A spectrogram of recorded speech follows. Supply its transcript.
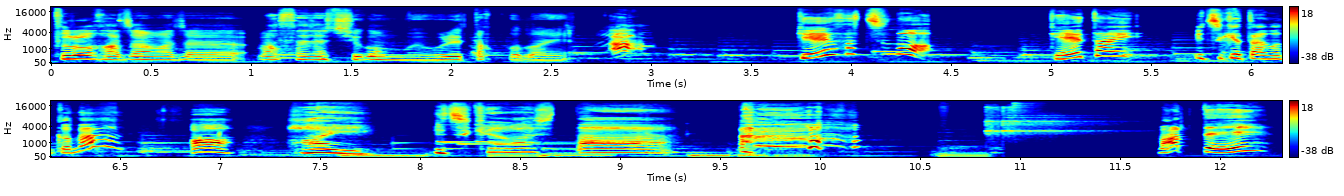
들어가자마자 마사지 직원분이 우리 딱 보더니 아! 게사츠노! 게타이! 미치겠다노까나? 아, 하이. 미치겠다. 맞대.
